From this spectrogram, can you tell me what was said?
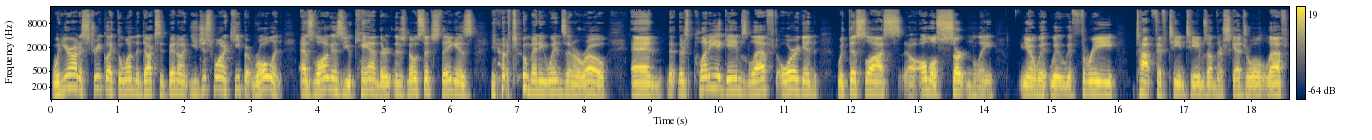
when you're on a streak like the one the Ducks have been on, you just want to keep it rolling as long as you can. There, there's no such thing as you know too many wins in a row, and th- there's plenty of games left. Oregon with this loss, almost certainly, you know, with, with, with three top 15 teams on their schedule left,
